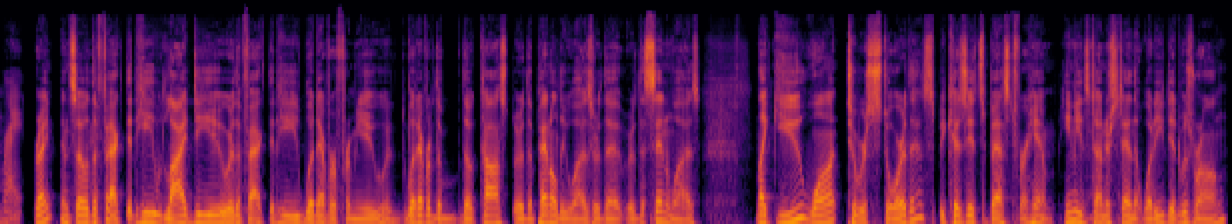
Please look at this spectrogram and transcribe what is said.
right right? And so the fact that he lied to you, or the fact that he whatever from you, whatever the the cost or the penalty was, or the or the sin was, like you want to restore this because it's best for him. He needs to understand that what he did was wrong.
